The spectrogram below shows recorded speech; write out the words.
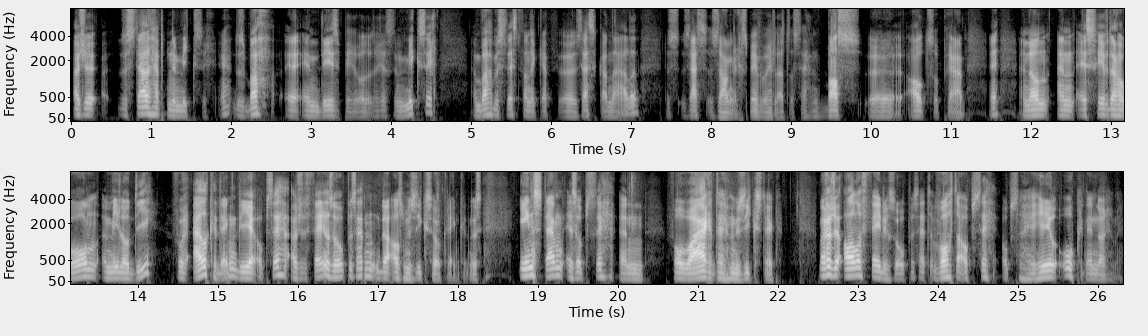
als je, dus stel je hebt een mixer, hè? dus Bach eh, in deze periode, er is een mixer en Bach beslist van ik heb eh, zes kanalen, Dus zes zangers bijvoorbeeld, laten we zeggen. Bas, eh alt, sopraan. hè. En, dan, en hij schreef dan gewoon een melodie voor elke ding die je op zich, als je de vijzers openzet, dat als muziek zou klinken. Dus één stem is op zich een volwaardig muziekstuk. Maar als je alle vijzers openzet, wordt dat op zich op zijn geheel ook een enorme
